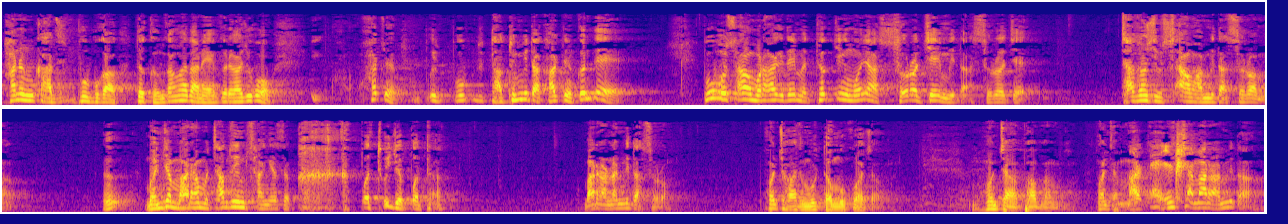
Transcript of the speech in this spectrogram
하는 부부가 더 건강하다네. 그래가지고, 하죠. 다툽니다. 갈등. 근데, 부부 싸움을 하게 되면 특징이 뭐냐? 서로 죄입니다. 서로 죄. 자존심 싸움합니다. 서로 막. 어? 먼저 말하면 자존심 상해서 칵 뻗투죠, 뻗어. 말안 합니다, 서로. 혼자 가서 물 떠먹고 하죠. 혼자 밥안 먹고. 혼자 말, 일차 말 합니다.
